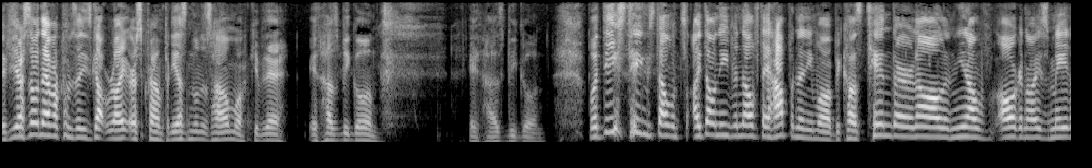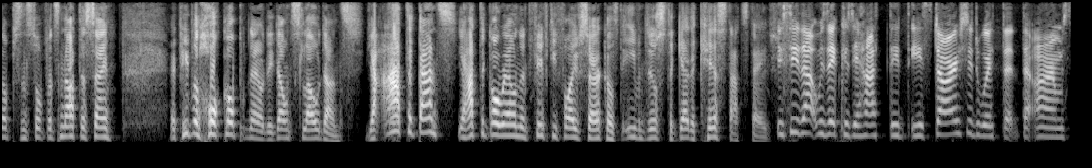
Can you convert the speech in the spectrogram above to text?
If your son ever comes in, he's got writer's cramp and he hasn't done his homework, you'll be there. It has begun. It has begun. But these things don't, I don't even know if they happen anymore because Tinder and all and, you know, organised meetups and stuff, it's not the same. If people hook up now, they don't slow dance. You had to dance. You had to go around in 55 circles to even just to get a kiss that stage. You see, that was it because you had you started with the, the arms,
